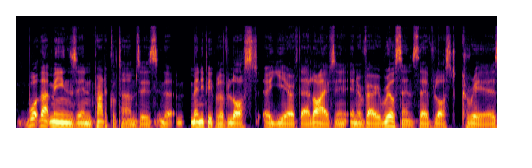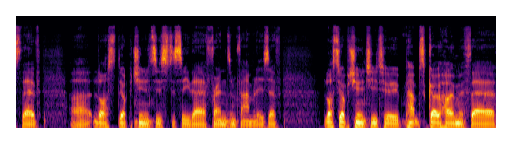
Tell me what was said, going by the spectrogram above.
what that means in practical terms is that many people have lost a year of their lives in, in a very real sense. They've lost careers, they've uh, lost the opportunities to see their friends and families, they've lost the opportunity to perhaps go home if their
